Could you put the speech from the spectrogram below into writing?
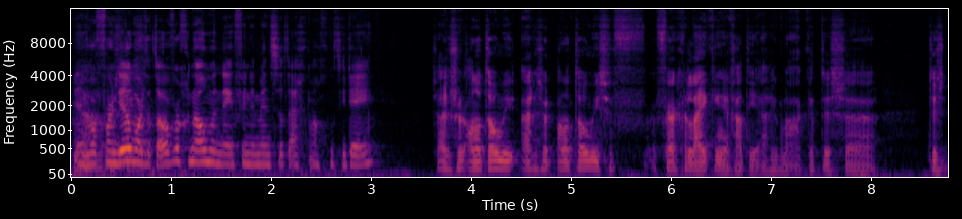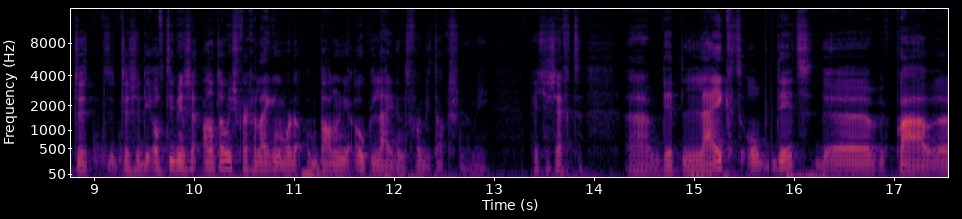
En voor een deel wordt dat overgenomen en vinden mensen dat eigenlijk wel een goed idee. Dus eigenlijk een soort, anatomie, eigenlijk een soort anatomische vergelijkingen gaat hij eigenlijk maken tussen, uh, tussen, tussen, tussen die... Of tenminste, anatomische vergelijkingen worden op een bepaalde manier ook leidend voor die taxonomie. Dat je zegt, uh, dit lijkt op dit de, uh, qua uh,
